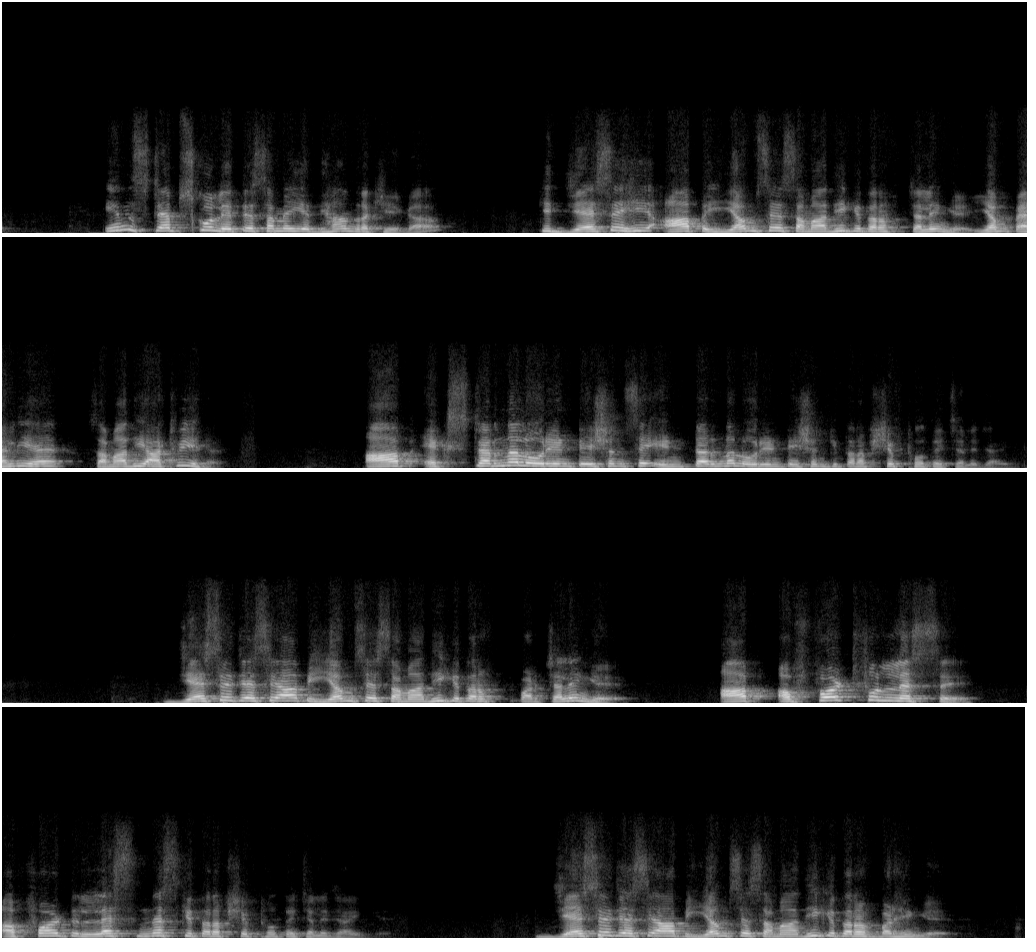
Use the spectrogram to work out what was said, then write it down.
इन स्टेप्स को लेते समय यह ध्यान रखिएगा कि जैसे ही आप यम से समाधि की तरफ़ चलेंगे, यम पहली है, समाधि आठवीं है, आप एक्सटर्नल ओरिएंटेशन से इंटरनल ओरिएंटेशन की तरफ़ शिफ्ट होते चले जाएँगे। जैसे जैसे आप यम से समाधि की तरफ़ पर चलेंगे, आप अफर्टफुलनेस से अफर्टलेसनेस की तरफ़ शिफ्ट होते चले जाएँगे। जैसे जैसे आप यम से समाधि की तरफ़ बढ़ेंगे,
